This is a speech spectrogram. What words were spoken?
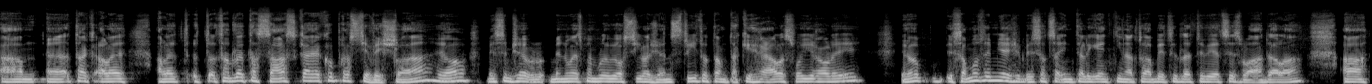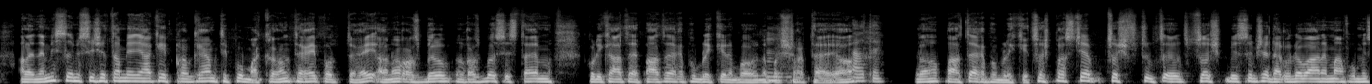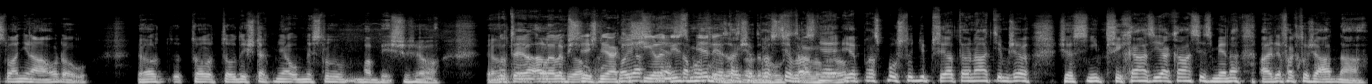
A, e, tak ale, ale tahle ta sázka jako prostě vyšla, jo. Myslím, že minule jsme mluvili o síle ženství, to tam taky hrálo svoji roli. Jo, samozřejmě, že vysoce inteligentní na to, aby tyhle ty věci zvládala, a, ale nemyslím si, že tam je nějaký program typu Macron, který, pod, který ano, rozbil, rozbil systém kolikáté páté republiky nebo, nebo čtvrté, jo. Máte. Jo, páté republiky, což prostě, což, což myslím, že Narudová nemá v úmyslu ani náhodou. Jo, to, to, když tak měl úmyslu Babiš, že jo. jo No to je ale lepší než nějaký šílený samozřejmě, změny zas Takže prostě stranu, vlastně jo. je pro spoustu lidí přijatelná tím, že, že s ní přichází jakási změna, ale de facto žádná.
